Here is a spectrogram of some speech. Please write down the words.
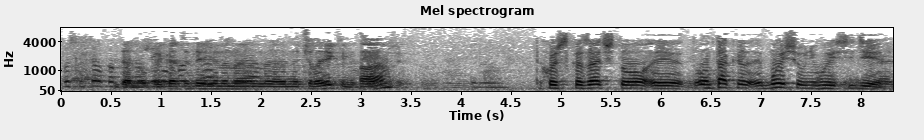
после того, как Да, он но его упрекать это именно на, на, на человеке А? Ты хочешь сказать, что э, он так, э, Мойша у него есть идея,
